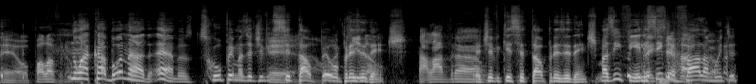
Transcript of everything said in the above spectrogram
É, o palavrão. Não acabou nada. É, mas, desculpem, mas eu tive que é, citar não, o, o presidente. Não. Palavra. Eu tive que citar o presidente. Mas enfim, ele sempre fala muito.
